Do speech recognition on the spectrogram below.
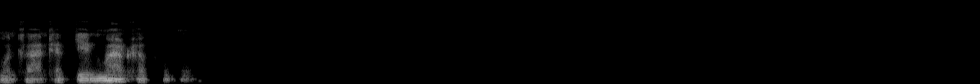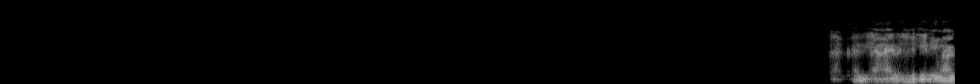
มวลสารชัดเจนมากครับ ขยายไปเห็นรอย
